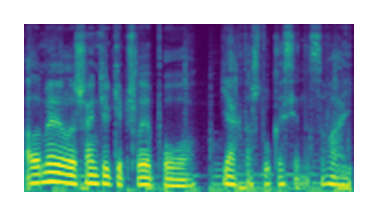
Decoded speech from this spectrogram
але ми лише тільки пішли по. Як та штука сі називає?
